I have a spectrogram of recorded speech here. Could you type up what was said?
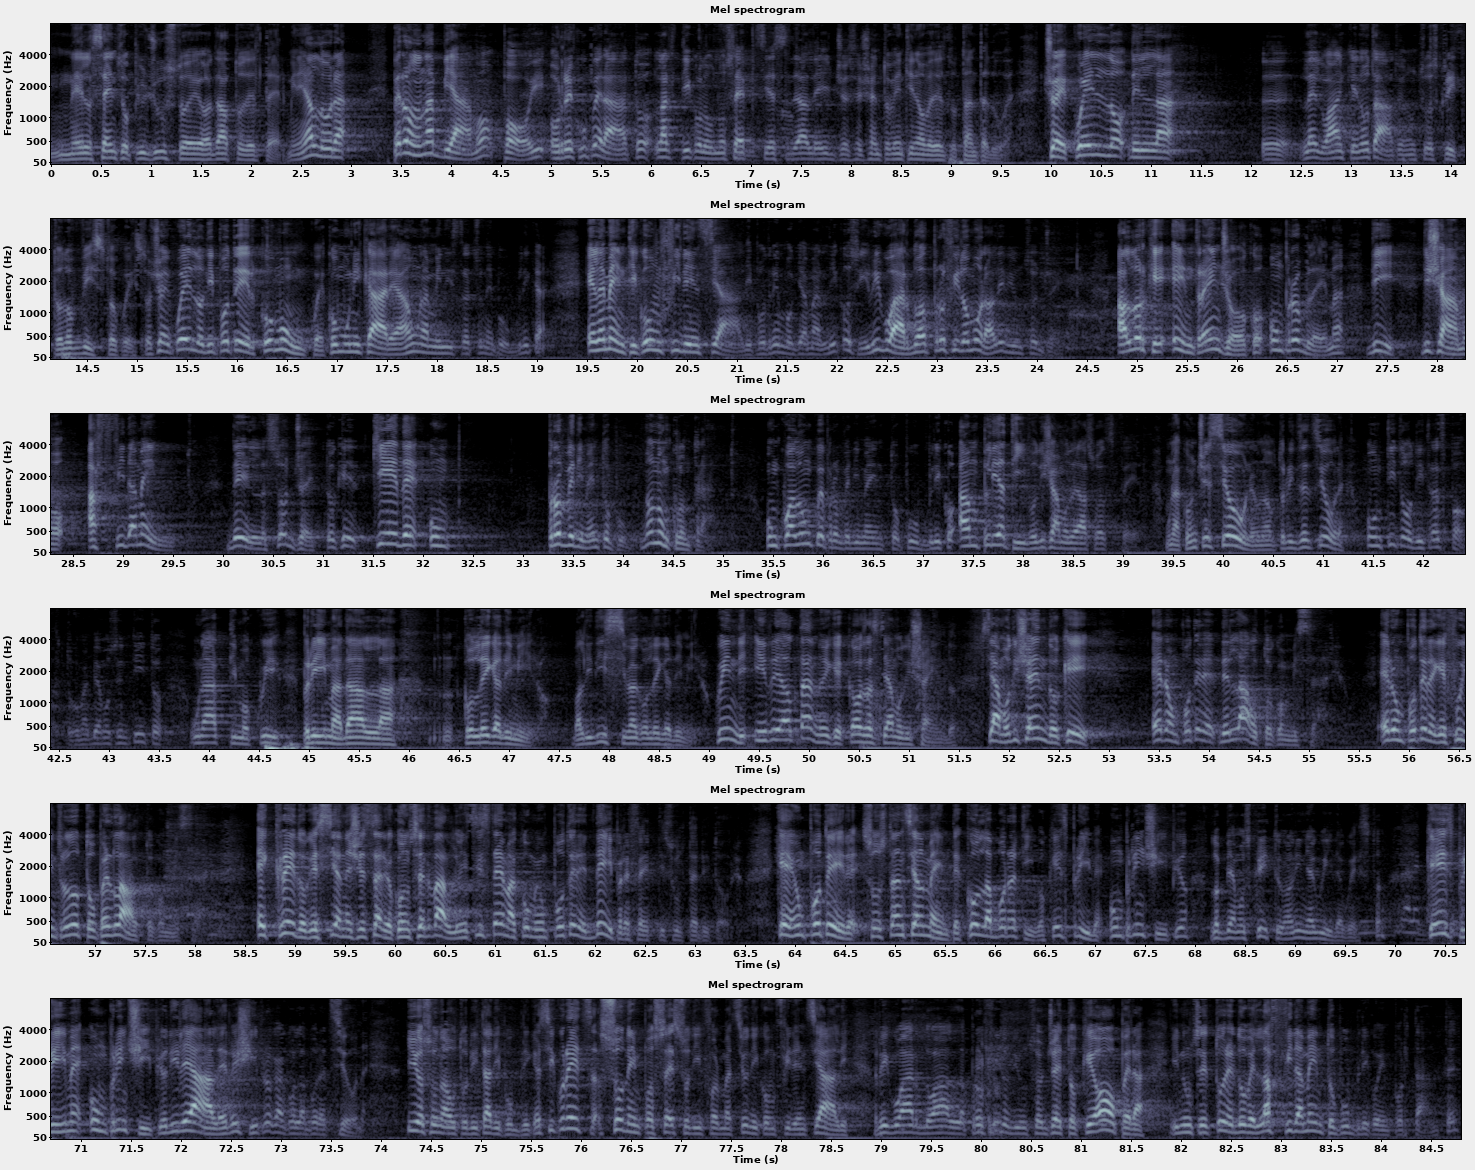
nel senso più giusto e adatto del termine. Allora, però non abbiamo poi, ho recuperato l'articolo 1 septies della legge 629 del 82, cioè quello della eh, lei lo ha anche notato in un suo scritto, l'ho visto questo, cioè quello di poter comunque comunicare a un'amministrazione pubblica elementi confidenziali, potremmo chiamarli così, riguardo al profilo morale di un soggetto, allorché entra in gioco un problema di, diciamo, affidamento del soggetto che chiede un provvedimento pubblico, non un contratto, un qualunque provvedimento pubblico ampliativo, diciamo, della sua sfera una concessione, un'autorizzazione, un titolo di trasporto, come abbiamo sentito un attimo qui prima dalla collega De Miro, validissima collega De Miro. Quindi in realtà noi che cosa stiamo dicendo? Stiamo dicendo che era un potere dell'alto commissario, era un potere che fu introdotto per l'alto commissario e credo che sia necessario conservarlo in sistema come un potere dei prefetti sul territorio che è un potere sostanzialmente collaborativo che esprime un principio, lo abbiamo scritto in una linea guida questo, che esprime un principio di leale e reciproca collaborazione. Io sono autorità di pubblica sicurezza, sono in possesso di informazioni confidenziali riguardo al profilo di un soggetto che opera in un settore dove l'affidamento pubblico è importante,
